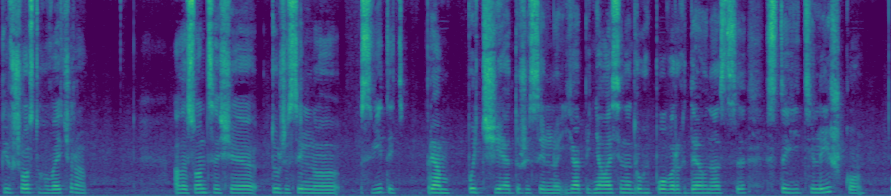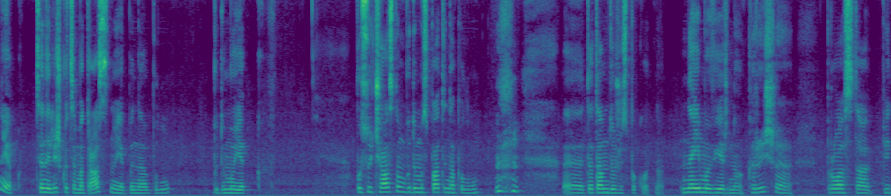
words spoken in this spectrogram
пів шостого вечора, але сонце ще дуже сильно світить, прям пече дуже сильно. Я піднялася на другий поверх, де у нас е, стоїть ліжко. Ну як, це не ліжко, це матрас, ну якби на полу. Будемо як по-сучасному будемо спати на полу. Е, Та там дуже спекотно. Неймовірно, криша просто під,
